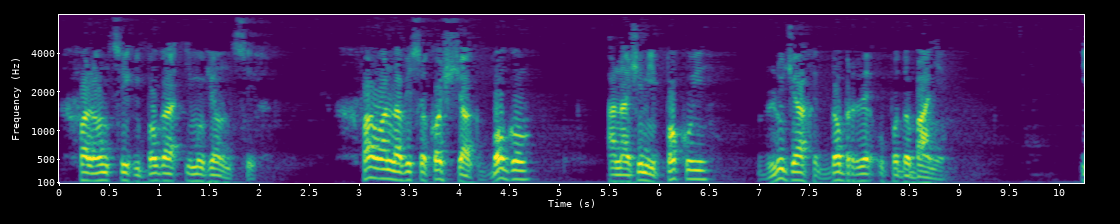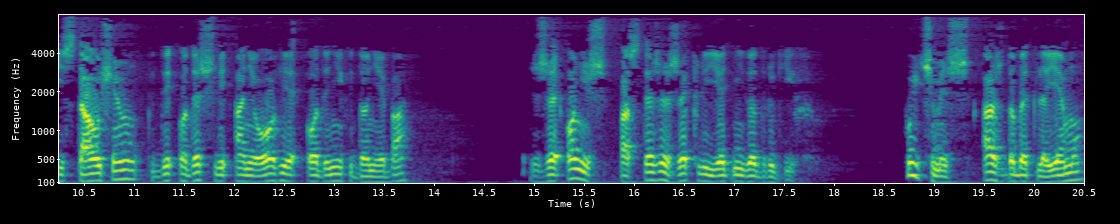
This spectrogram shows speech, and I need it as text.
chwalących Boga i mówiących Chwała na wysokościach Bogu, a na ziemi pokój, w ludziach dobre upodobanie. I stało się, gdy odeszli aniołowie od nich do nieba, że oniż pasterze rzekli jedni do drugich. Pójdźmyż aż do Betlejemu,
